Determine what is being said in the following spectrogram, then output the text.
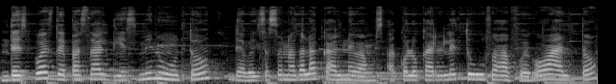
Después de pasar 10 minutos de haber sazonado la carne, vamos a colocar la estufa a fuego alto,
